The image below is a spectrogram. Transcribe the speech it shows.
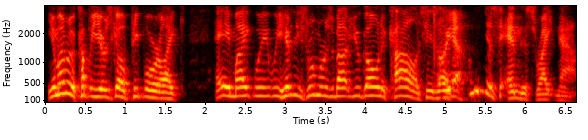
You remember a couple years ago, people were like, "Hey, Mike, we, we hear these rumors about you going to college." He's oh, like, yeah. "Let me just end this right now.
